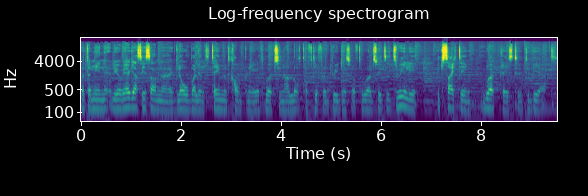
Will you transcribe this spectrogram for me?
But I mean, Leo LeoVegas is a uh, global entertainment company that works in a lot of different regions of the world, so it's, it's really exciting workplace to, to be at.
